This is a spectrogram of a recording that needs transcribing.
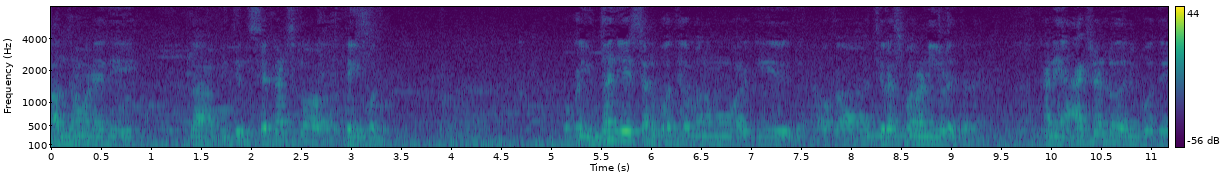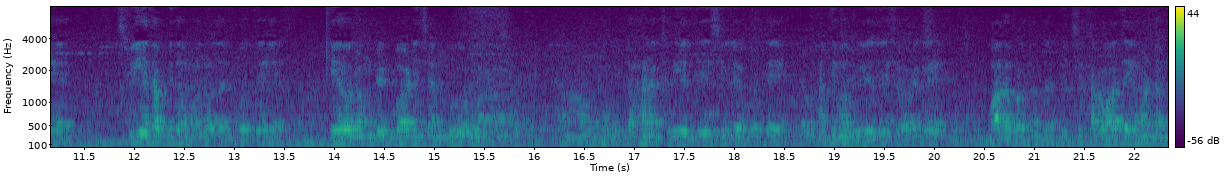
బంధం అనేది ఇట్లా విత్ ఇన్ సెకండ్స్లో తెగిపోతుంది. ఒక యుద్ధం చేసి చనిపోతే మనము వారికి ఒక చిరస్మరణీయుడు అవుతాడు కానీ యాక్సిడెంట్లో చనిపోతే స్వీయ తప్పిదం వల్ల చనిపోతే కేవలం డెడ్ బాడీ చనిపో మన దహన క్రియలు చేసి లేకపోతే అంతిమ క్రియలు చేసే వరకే బాధపడుతుంది తప్పించి తర్వాత ఏమంటాం?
